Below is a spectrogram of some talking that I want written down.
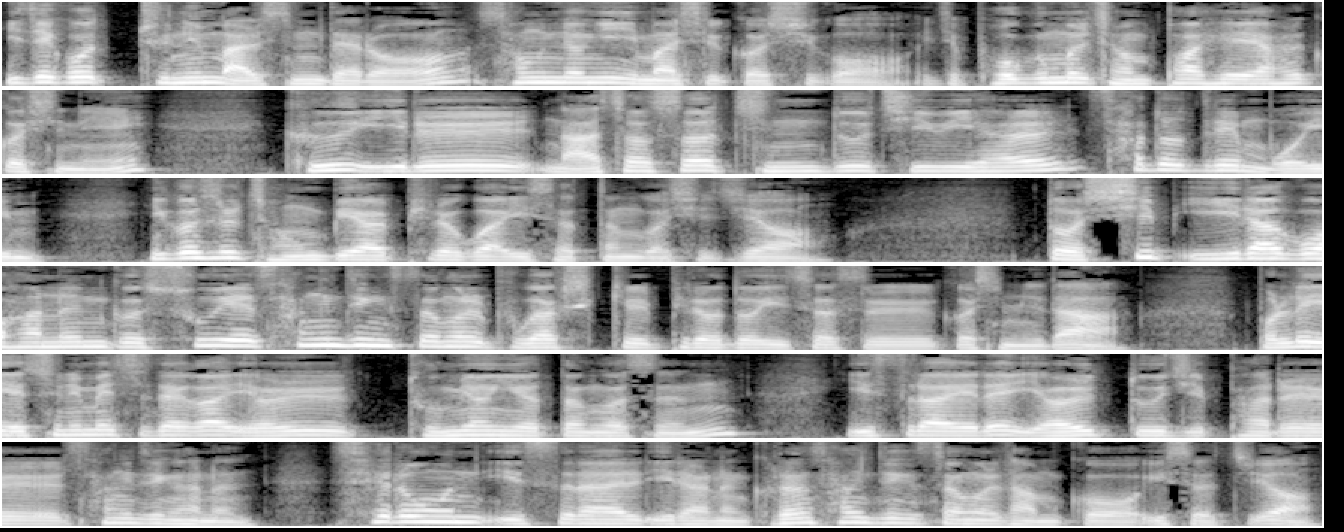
이제 곧 주님 말씀대로 성령이 임하실 것이고 이제 복음을 전파해야 할 것이니 그 일을 나서서 진두 지휘할 사도들의 모임 이것을 정비할 필요가 있었던 것이죠. 또 12라고 하는 그 수의 상징성을 부각시킬 필요도 있었을 것입니다. 본래 예수님의 시대가 12명이었던 것은 이스라엘의 12지파를 상징하는 새로운 이스라엘이라는 그런 상징성을 담고 있었지요.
